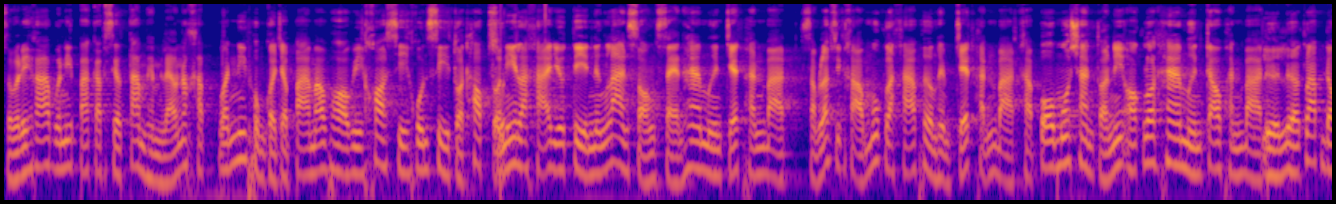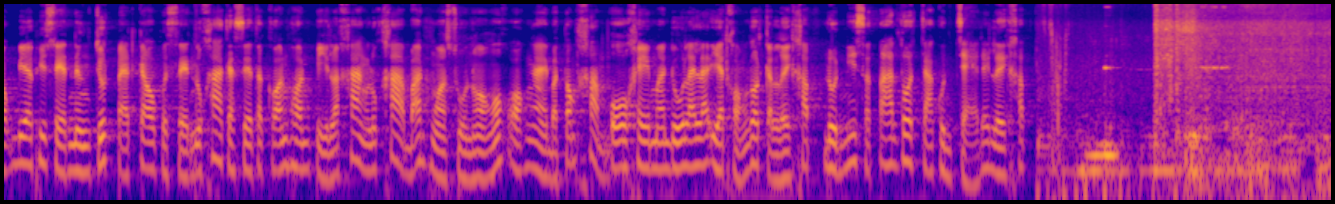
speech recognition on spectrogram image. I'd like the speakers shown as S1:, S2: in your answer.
S1: สวัสดีครับ วันนี้ปากับเซลตัมแหมแล้วนะครับ วันนี้ผมก็จะปามาพอวีข้อ4คูณ4ตัวท็อปตัวนี้ราคาอยู่ตี1ล้าน2แสน57,000บาทสำหรับสีขาวมุกราคาเพิ่มแหม7,000บาทครับโปรโมชั่นตอนนี้ออกลด 59,000 บาท หรือเลือกรับดอกเบี้ยพิเศษ 1.89%ลูกค้าเกษตรกรพรปีละข้างลูกค้าบ้านหัวสูนหอกออกง่ายบัดต้องค้ำโอเค มาดูรายละเอียดของรถกันเลยครับรุ่นนี้สตาร์ทรถจากกุญแจได้เลยครับ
